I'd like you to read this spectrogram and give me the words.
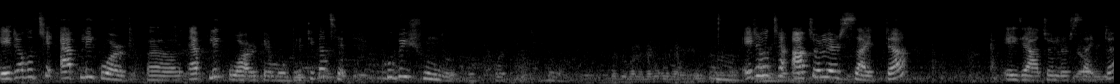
এটা হচ্ছে অ্যাপ্লিক ওয়ার্ক অ্যাপ্লিক ওয়ার্কের মধ্যে ঠিক আছে? খুবই সুন্দর। এটা হচ্ছে আঁচলের সাইডটা এই যে আঁচলের সাইডটা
